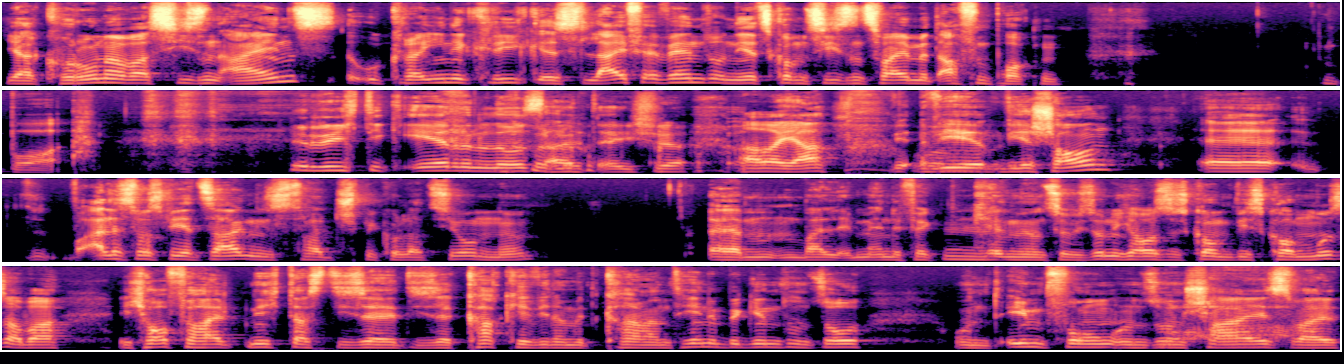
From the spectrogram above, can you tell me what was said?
ja, Corona war Season 1, Ukraine-Krieg ist Live-Event und jetzt kommt Season 2 mit Affenpocken. Boah. Richtig ehrenlos, Alter, ich schwör. Aber ja, wir, oh. wir, wir schauen. Äh, alles, was wir jetzt sagen, ist halt Spekulation, ne? Ähm, weil im Endeffekt mhm. kennen wir uns sowieso nicht aus, es kommt, wie es kommen muss, aber ich hoffe halt nicht, dass diese, diese Kacke wieder mit Quarantäne beginnt und so, und Impfung und so ein Scheiß, weil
